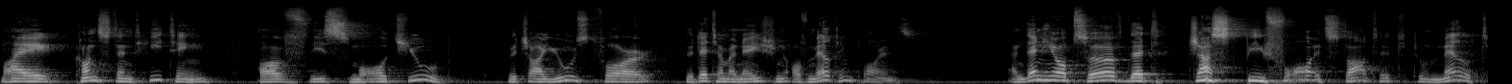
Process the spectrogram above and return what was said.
by constant heating of these small tube, which are used for the determination of melting points. And then he observed that just before it started to melt,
